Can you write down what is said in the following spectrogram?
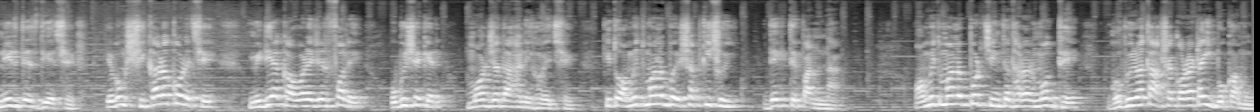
নির্দেশ দিয়েছে এবং স্বীকারও করেছে মিডিয়া কভারেজের ফলে অভিষেকের মর্যাদাহানি হয়েছে। কিন্তু অমিত মালব্য এসব কিছুই দেখতে পান না। অমিত মালব্যর চিন্তাধারার মধ্যে গভীরতা আশা করাটাই বোকামো।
